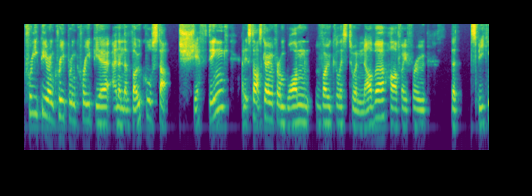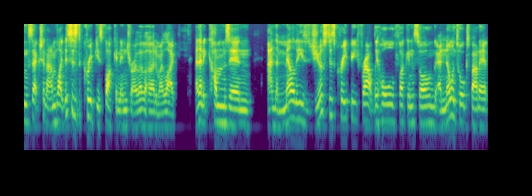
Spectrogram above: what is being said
creepier and creepier and creepier. And then the vocals start shifting and it starts going from one vocalist to another halfway through the speaking section. I'm like, this is the creepiest fucking intro I've ever heard in my life and then it comes in and the melody is just as creepy throughout the whole fucking song and no one talks about it.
